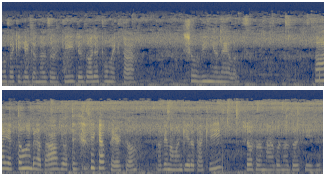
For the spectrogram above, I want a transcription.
Estamos aqui regando as orquídeas. Olha como é que tá chuvinha nelas. Ai, é tão agradável até ficar perto, ó. Tá vendo? A mangueira tá aqui, jorrando água nas orquídeas.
